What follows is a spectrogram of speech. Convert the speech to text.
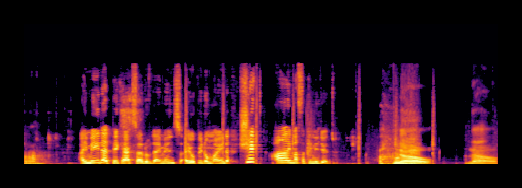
Uh, I made that pickaxe out of diamonds. I hope you don't mind. Shit! I'm a fucking idiot. no. No.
